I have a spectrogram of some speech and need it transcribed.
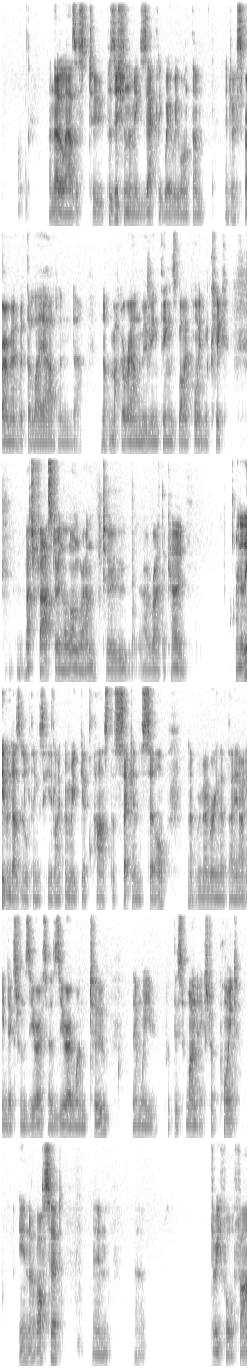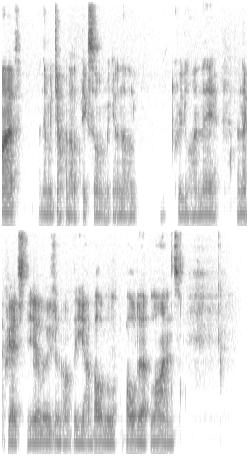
And that allows us to position them exactly where we want them and to experiment with the layout and uh, not muck around moving things by point and click much faster in the long run to uh, write the code. And it even does little things here, like when we get past the second cell, remembering that they are indexed from 0, so 0, 1, 2. Then we put this one extra point in of offset, then uh, 3, 4, 5, and then we jump another pixel and we get another grid line there. And that creates the illusion of the uh, bolder, bolder lines.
